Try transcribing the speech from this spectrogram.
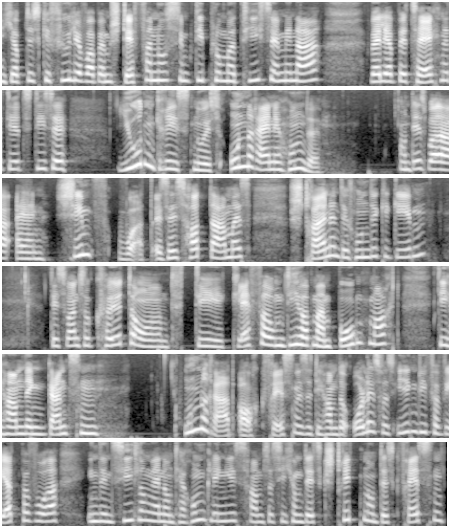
Ich habe das Gefühl, er war beim Stephanus im Diplomatie-Seminar, weil er bezeichnet jetzt diese Judenchristen als unreine Hunde. Und das war ein Schimpfwort. Also es hat damals streunende Hunde gegeben. Das waren so Köter und die Kläffer, um die hat man einen Bogen gemacht. Die haben den ganzen Unrat auch gefressen. Also die haben da alles, was irgendwie verwertbar war, in den Siedlungen und herumgelegen ist, haben sie sich um das gestritten und das gefressen.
